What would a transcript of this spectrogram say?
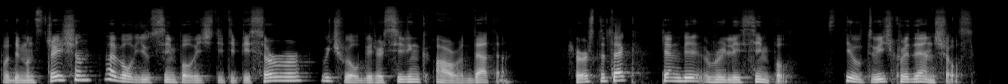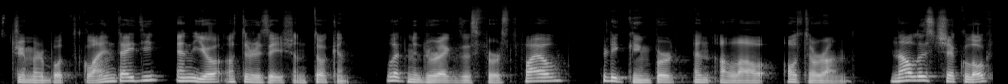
For demonstration, I will use simple HTTP server, which will be receiving our data. First attack can be really simple. Steal Twitch credentials, StreamerBot client ID and your authorization token. Let me drag this first file, click import and allow autorun. Now let's check logs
